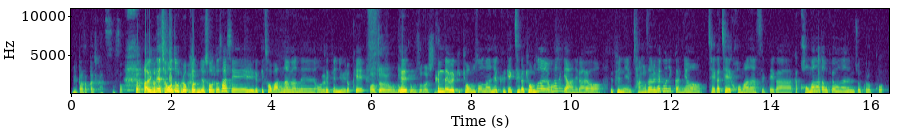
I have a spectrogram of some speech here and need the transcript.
밑바닥까지 갔었어? 아 근데 저도 그렇거든요. 저도 사실 이렇게 저 만나면은 어 네. 대표님 이렇게 맞아요. 너무 대- 겸손하시네. 근데 왜 이렇게 겸손하냐? 그게 제가 겸손하려고 하는 게 아니라요. 대표님, 장사를 해보니까요. 제가 제일 거만했을 때가, 그러니까 거만하다고 표현하는 좀 그렇고,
